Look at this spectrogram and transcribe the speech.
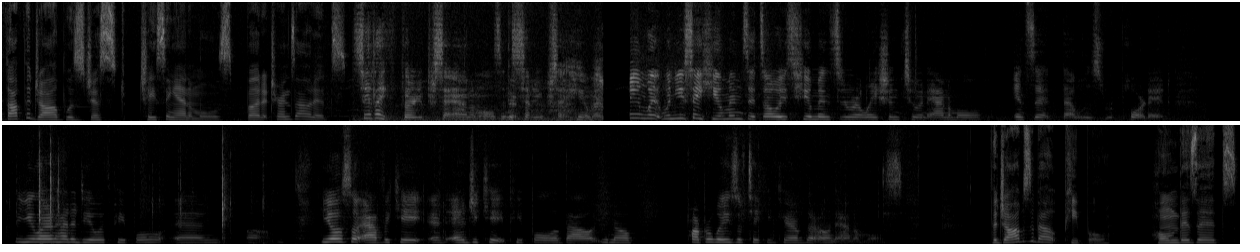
I thought the job was just chasing animals, but it turns out it's Say like 30% animals and 70% humans. I mean, when when you say humans, it's always humans in relation to an animal incident that was reported. You learn how to deal with people, and um, you also advocate and educate people about, you know, proper ways of taking care of their own animals. The job's about people home visits,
